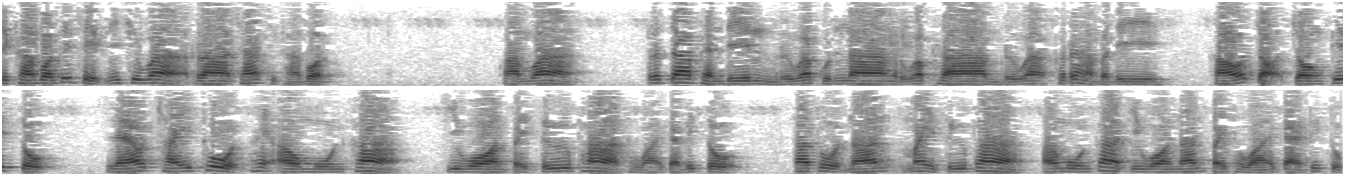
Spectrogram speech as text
สิกขาบทที่สิบนี้ชื่อว่า ราชาสิกขาบท ความว่า พระเจ้าแผ่นดิน หรือว่าขุนนาง หรือว่าพราหมณ์ หรือว่าครหบดี เขาเจาะจงพิสุแล้วใช้ทูตให้เอามูลค่าจีวรไปซื้อผ้าถวายแก่พิสุถ้าทูตนั้นไม่ซื้อผ้าเอามูลค่าจีวรนนั้นไปถวายแก่พิสุ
